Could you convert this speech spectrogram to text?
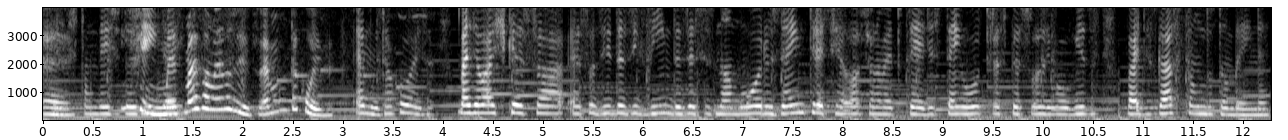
É. Eles estão desde 2010. Enfim, mas mais ou menos isso. É muita coisa. É muita coisa. Mas eu acho que essa, essas idas e vindas, esses namoros entre esse relacionamento deles, tem outras pessoas envolvidas, vai desgastando também, né?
